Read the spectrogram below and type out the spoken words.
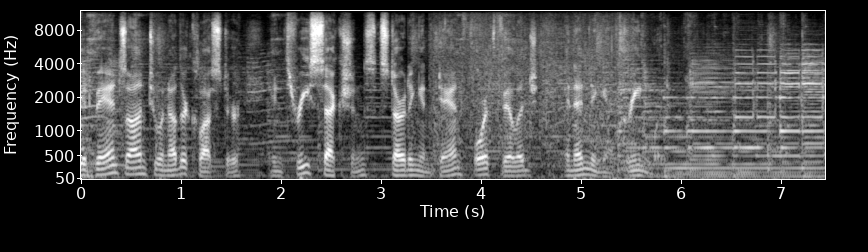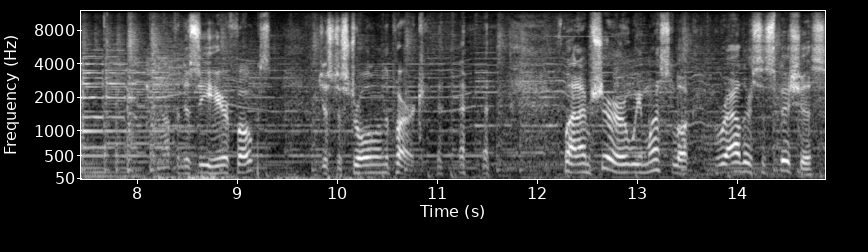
We advance on to another cluster in three sections starting in Danforth Village and ending at Greenwood. Nothing to see here, folks. Just a stroll in the park. but I'm sure we must look rather suspicious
